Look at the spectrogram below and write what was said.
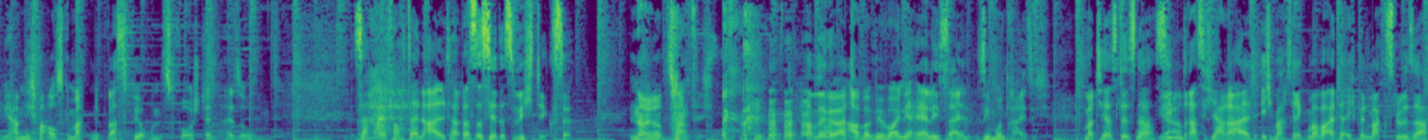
wir haben nicht mal ausgemacht, mit was wir uns vorstellen. Also Sag einfach dein Alter. Das ist ja das Wichtigste. 29. Haben wir gehört. Aber wir wollen ja ehrlich sein, 37. Matthias Lissner, Ja. 37 Jahre alt. Ich mache direkt mal weiter. Ich bin Max Löser.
